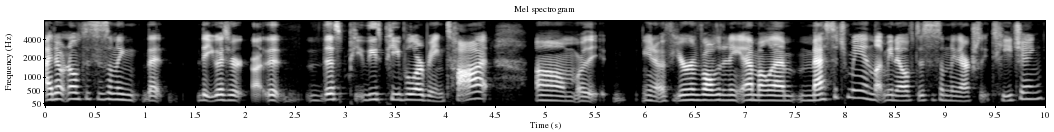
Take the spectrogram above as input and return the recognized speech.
I don't know if this is something that that you guys are uh, that this these people are being taught um, or you know if you're involved in any MLM message me and let me know if this is something they're actually teaching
